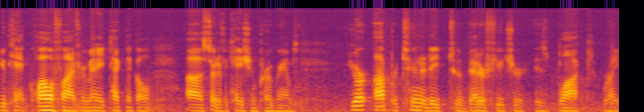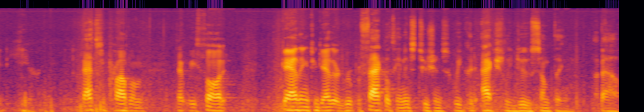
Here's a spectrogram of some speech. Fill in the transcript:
You can't qualify for many technical uh, certification programs. Your opportunity to a better future is blocked right here. That's a problem that we thought gathering together a group of faculty and institutions we could actually do something about.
